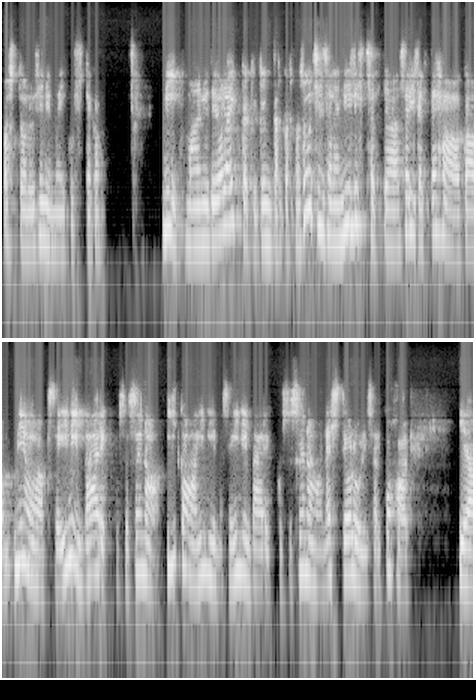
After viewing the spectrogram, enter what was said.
vastuolus inimõigustega nii, ma nüüd ei ole ikkagi kindel, kas ma suutsin selle nii lihtsalt ja selgelt teha, aga minu jaoks see inimväärikuse sõna, iga inimese inimväärikuse sõna on hästi olulisel kohal ja,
